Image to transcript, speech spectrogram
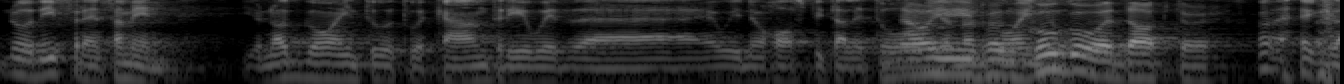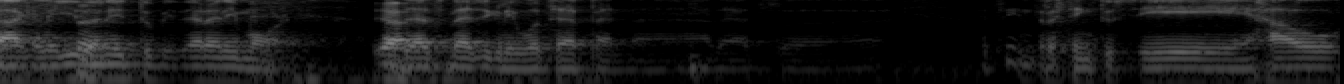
No difference. I mean, you're not going to, to a country with, uh, with no hospital at all. Now You're you not even Google a doctor. Exactly. You don't need to be there anymore. Yeah. But that's basically what's happened. Uh, that's, uh, it's interesting to see how,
